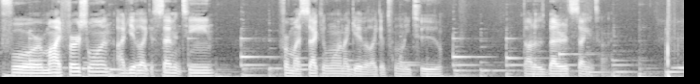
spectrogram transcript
for my first one, I'd give it like a 17. For my second one, I gave it like a 22. Thought it was better the second time.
